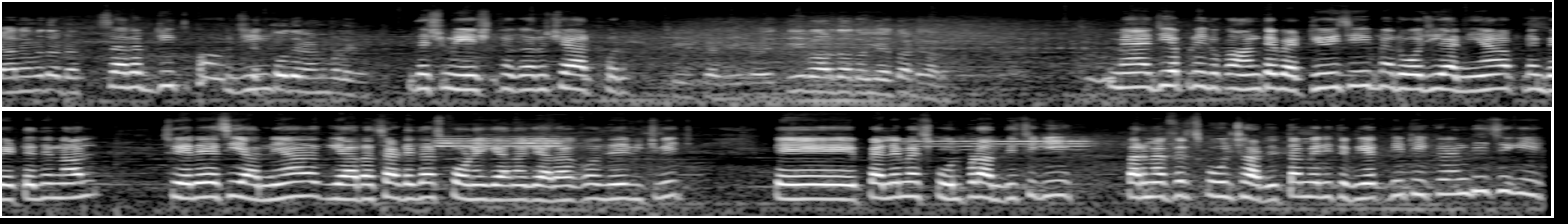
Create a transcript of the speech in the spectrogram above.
ਕਿਆ ਨਾਮ ਹੈ ਤੁਹਾਡਾ? ਸਰਬਜੀਤ ਕੌਰ ਜੀ। ਕਿੱਥੋਂ ਦੇ ਰਹਿਣ ਵਾਲੇ ਹੋ? ਦਸ਼ਮੇਸ਼ ਨਗਰ ਹੁਸ਼ਿਆਰਪੁਰ। ਠੀਕ ਹੈ ਜੀ। ਅਹ ਕੀ ਵਾਰਦਾਤ ਹੋਈ ਹੈ ਤੁਹਾਡੇ ਨਾਲ? ਮੈਂ ਜੀ ਆਪਣੀ ਦੁਕਾਨ ਤੇ ਬੈਠੀ ਹੋਈ ਸੀ। ਮੈਂ ਰੋਜ਼ ਹੀ ਆਉਂਦੀ ਹਾਂ ਆਪਣੇ ਬੇਟੇ ਦੇ ਨਾਲ। ਸਵੇਰੇ ਅਸੀਂ ਆਉਂਦੇ ਹਾਂ 11 10:30 ਪੌਣੇ 11 11 ਕੁ ਦੇ ਵਿੱਚ ਵਿੱਚ। ਤੇ ਪਹਿਲੇ ਮੈਂ ਸਕੂਲ ਪੜ੍ਹਾਉਂਦੀ ਸੀਗੀ ਪਰ ਮੈਂ ਫਿਰ ਸਕੂਲ ਛੱਡ ਦਿੱਤਾ। ਮੇਰੀ ਤਬੀਅਤ ਨਹੀਂ ਠੀਕ ਰਹਿੰਦੀ ਸੀਗੀ।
